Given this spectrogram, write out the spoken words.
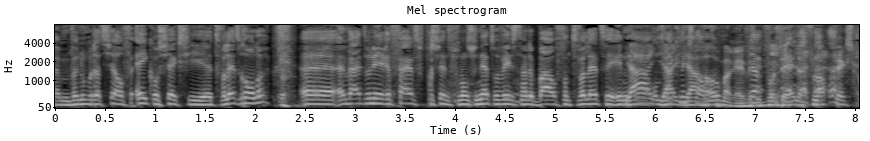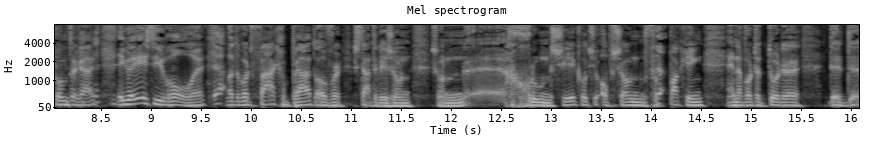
we noemen dat zelf eco-sectie toiletrollen. Uh, en wij doneren 50% van onze netto winst naar de bouw van toiletten in ja, ja, ja, ho maar even. Ja. Dit wordt de hele flaptekst komt eruit. Ik wil eerst die rol, hè. Ja. Want er wordt vaak gepraat over... staat er weer zo'n zo'n uh, groen cirkeltje op zo'n verpakking... en dan wordt het door de, de, de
